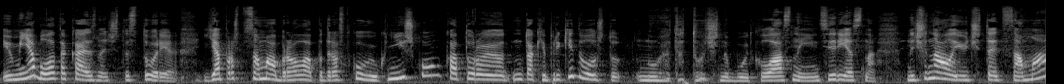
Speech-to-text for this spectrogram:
И у меня была такая, значит, история, я просто сама брала подростковую новую книжку, которую, ну так я прикидывала, что ну это точно будет классно и интересно. Начинала ее читать сама,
